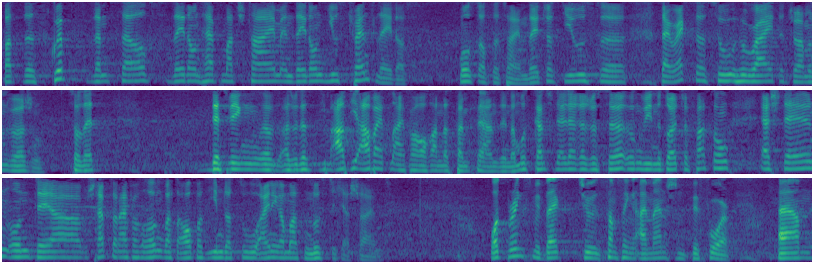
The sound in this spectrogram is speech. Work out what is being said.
But the scripts themselves, they don't have much time, and they don't use translators most of the time. They just use uh, directors who, who write a German version. So that's deswegen, äh, also das, die, die arbeiten einfach auch anders beim Fernsehen. Da muss ganz schnell der Regisseur irgendwie eine deutsche Fassung erstellen und der schreibt dann einfach irgendwas auf, was ihm dazu einigermaßen lustig erscheint. what brings me back to something I mentioned before. Um,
